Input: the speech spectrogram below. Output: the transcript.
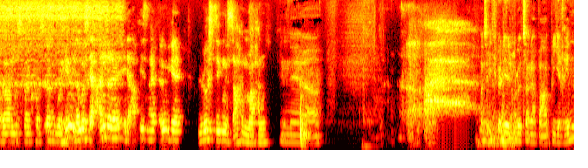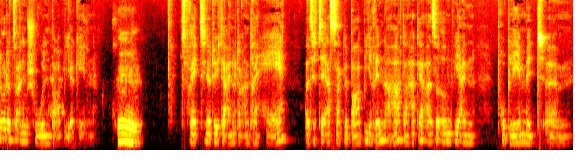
oder muss dann kurz irgendwo hin und dann muss der andere in der Abwesenheit irgendwelche lustigen Sachen machen. Ja. Also ich würde lieber zu einer Barbierin oder zu einem schwulen Barbier gehen. Hm. Jetzt fragt sich natürlich der ein oder andere, hä? Als ich zuerst sagte Barbierin, aha, dann hat er also irgendwie ein Problem mit, ähm,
